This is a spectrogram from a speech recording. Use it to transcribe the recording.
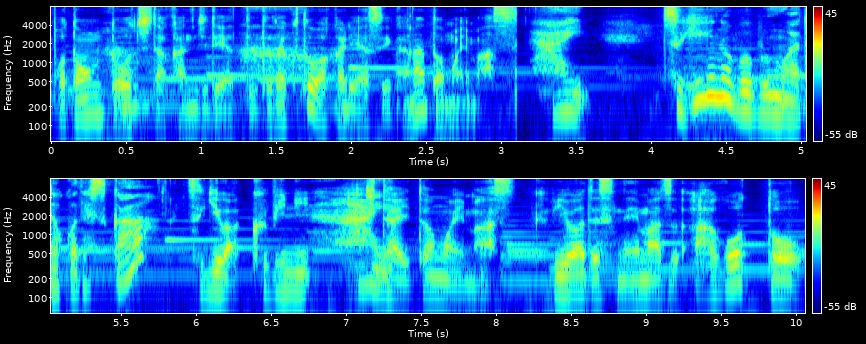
ポトンと落ちた感じでやっていただくと分かりやすいかなと思います。はい。次の部分はどこですか？次は首に行きたいと思います。首はですね、まず顎と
